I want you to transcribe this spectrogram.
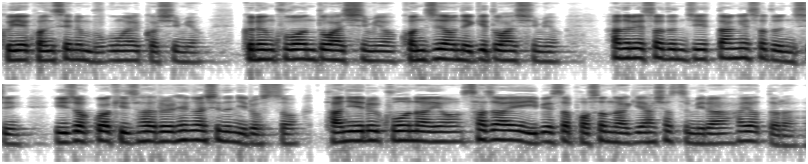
그의 권세는 무궁할 것이며 그는 구원도 하시며 건지어내기도 하시며 하늘에서든지 땅에서든지 이적과 기사를 행하시는 이로써 다니엘을 구원하여 사자의 입에서 벗어나게 하셨음이라 하였더라.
